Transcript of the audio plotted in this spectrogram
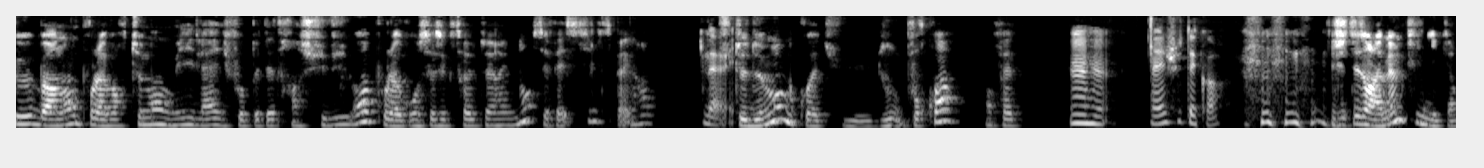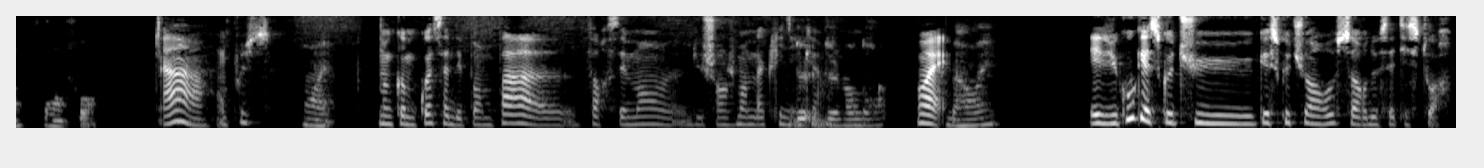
que, ben non, pour l'avortement, oui, là, il faut peut-être un suivi. Oh, pour la grossesse extra-utérine, non, c'est facile, c'est pas grave. Bah Tu te demandes, quoi. Tu, pourquoi, en fait? Ouais, je suis d'accord. J'étais dans la même clinique, hein, pour info. ah, en plus. Ouais, Donc comme quoi, ça dépend pas euh, forcément euh, du changement de la de, clinique. hein. de l'endroit. Ouais. Ben ouais. Et du coup, qu'est-ce que tu qu'est-ce que tu en ressors de cette histoire?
